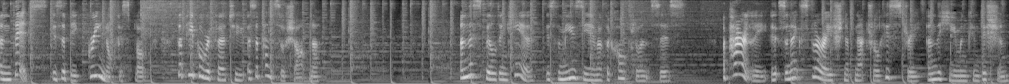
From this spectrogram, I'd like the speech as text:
And this is a big green office block that people refer to as a pencil sharpener. And this building here is the Museum of the Confluences. Apparently, it's an exploration of natural history and the human condition.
